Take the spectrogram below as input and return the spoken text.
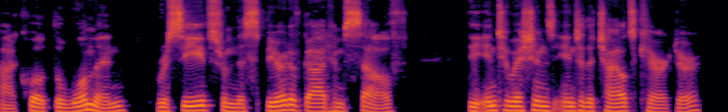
uh, quote the woman receives from the Spirit of God Himself the intuitions into the child's character,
